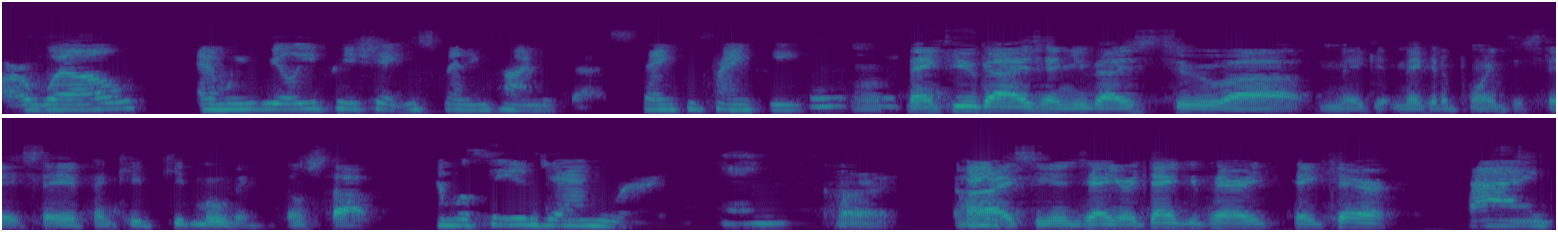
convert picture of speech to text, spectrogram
are well. And we really appreciate you spending time with us. Thank you, Frankie. Well, thank you guys, and you guys to uh, make it make it a point to stay safe and keep keep moving. Don't stop. And we'll see you in January. All right. All right. See you in January. Thank you, Perry. Take care. Bye.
